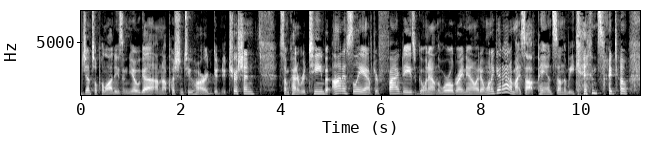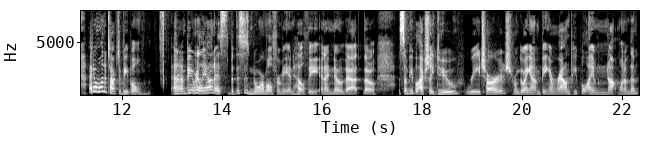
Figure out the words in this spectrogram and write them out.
gentle Pilates and yoga. I'm not pushing too hard, good nutrition, some kind of routine. But honestly, after five days of going out in the world right now, I don't want to get out of my soft pants on the weekends. I don't I don't want to talk to people and I'm being really honest, but this is normal for me and healthy. And I know that though. Some people actually do recharge from going out and being around people. I am not one of them.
